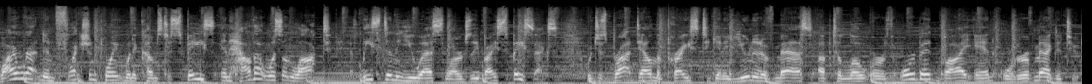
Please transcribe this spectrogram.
why we're at an inflection point when it comes to space and how that was unlocked, at least in the US, largely by SpaceX, which has brought down the price to get a unit of mass up to low Earth orbit by an order of magnitude.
